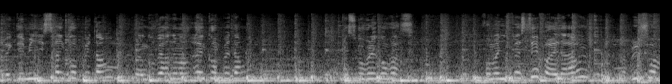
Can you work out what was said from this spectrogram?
Avec des ministres incompétents, un gouvernement incompétent, qu'est-ce que vous voulez qu'on fasse? Faut manifester, faut aller dans la rue, on n'a plus le choix.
